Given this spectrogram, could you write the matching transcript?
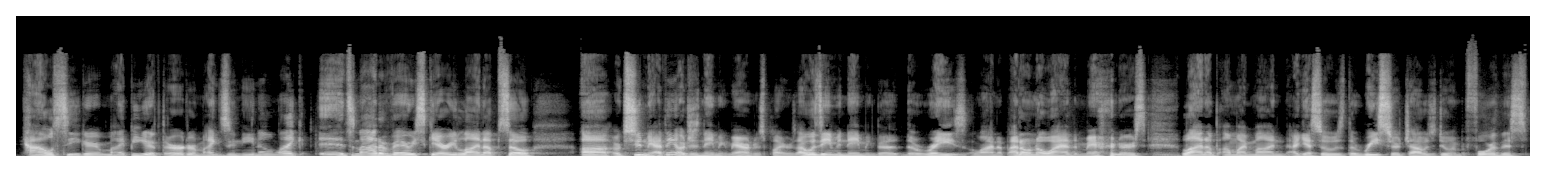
Kyle Seager might be your third, or Mike Zunino, like it's not a very scary lineup. So, uh, excuse me, I think I was just naming Mariners players. I wasn't even naming the the Rays lineup. I don't know why I had the Mariners lineup on my mind. I guess it was the research I was doing before this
